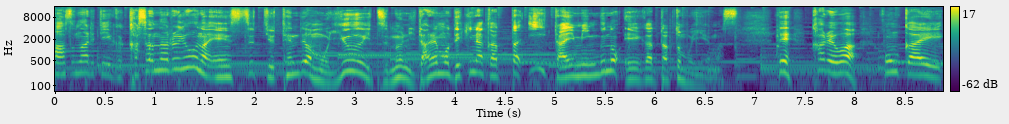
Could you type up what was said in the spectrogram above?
パーソナリティが重なるような演出っていう点ではもう唯一無二誰もできなかったいいタイミングの映画だとも言えますで彼は今回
